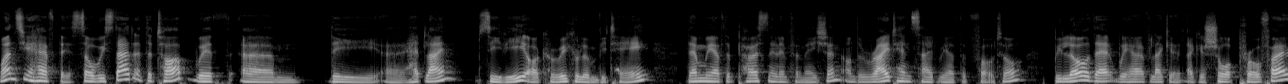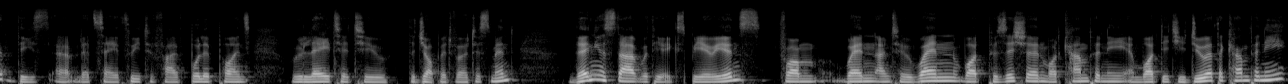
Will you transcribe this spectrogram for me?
Once you have this, so we start at the top with um, the uh, headline, CV or curriculum vitae. Then we have the personal information. On the right hand side, we have the photo. Below that, we have like a like a short profile. These, uh, let's say, three to five bullet points related to the job advertisement. Then you start with your experience from when until when, what position, what company, and what did you do at the company.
